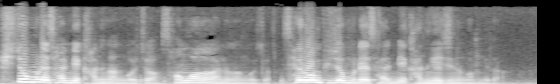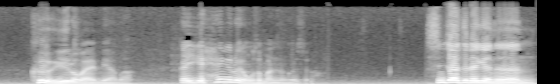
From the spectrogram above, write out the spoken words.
피조물의 삶이 가능한 거죠. 성화가 가능한 거죠. 새로운 피조물의 삶이 가능해지는 겁니다. 그 의로 말미암아. 그러니까 이게 행위로 용서받는 거죠. 신자들에게는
